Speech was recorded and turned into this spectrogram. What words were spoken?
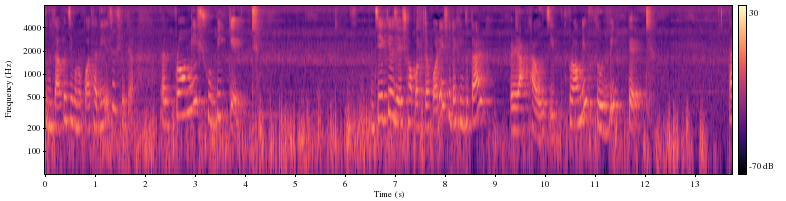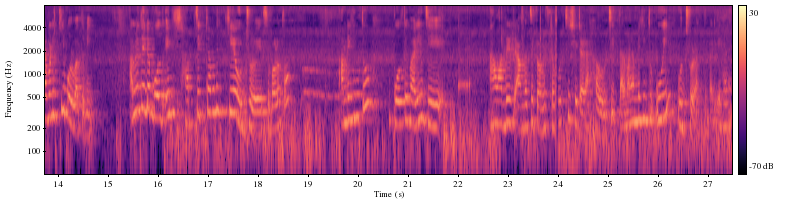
তুমি কাউকে যে কোনো কথা দিয়েছ সেটা। তাহলে প্রমিস শুড বি কেপ্ট যে কেউ যে শপথটা করে, সেটা কিন্তু তার রাখা উচিত। প্রমিস শুড বি কেপ্ট তার মানে কি বলবা তুমি? আমি কিন্তু এটা বল এই সাবজেক্টটা আমাদের কে উজ্জ্ব রয়েছে বলো তো? আমরা কিন্তু বলতে পারি যে আমাদের আমরা যে প্রমিসটা করছি, সেটা রাখা উচিত। তার মানে আমরা কিন্তু উই উজ্জ্ব রাখতে পারি এখানে।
